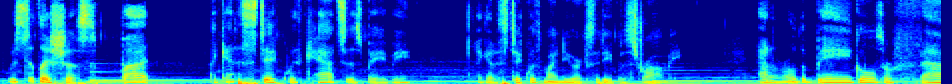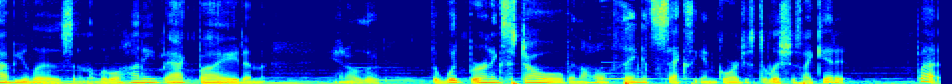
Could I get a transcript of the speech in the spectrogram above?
it was delicious, but I got to stick with Katz's, baby. I got to stick with my New York City pastrami. I don't know, the bagels are fabulous, and the little honey backbite, and you know the the wood burning stove, and the whole thing. It's sexy and gorgeous, delicious. I get it, but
